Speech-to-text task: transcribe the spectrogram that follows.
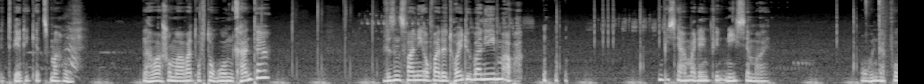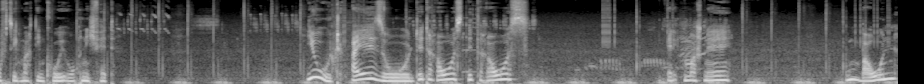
Das werde ich jetzt machen. Dann haben wir schon mal was auf der hohen Kante. Wir wissen zwar nicht, ob wir das heute überleben, aber ein bisschen haben wir den für das nächste Mal. Oh, 150 macht den Kohl auch nicht fett. Gut, also, das raus, das raus. Werde ich mal schnell umbauen.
